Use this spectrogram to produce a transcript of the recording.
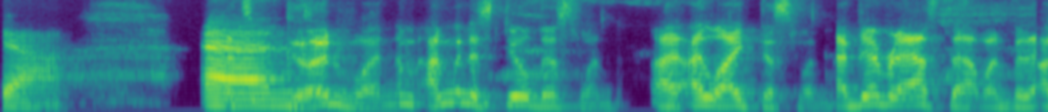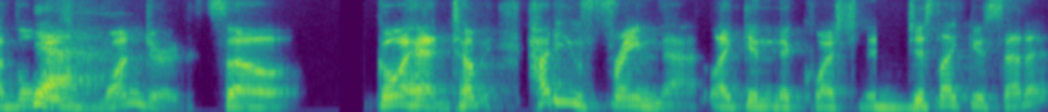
Yeah. And That's a good one. I'm, I'm going to steal this one. I, I, like this one. I've never asked that one, but I've always yeah. wondered. So go ahead. Tell me, how do you frame that? Like in the question, just like you said it?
